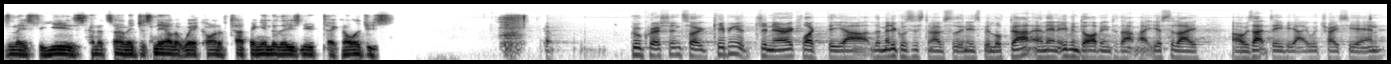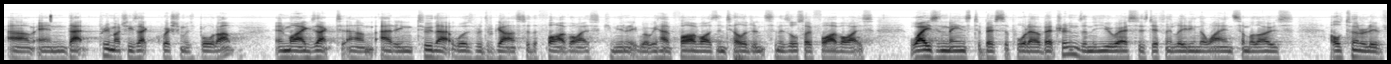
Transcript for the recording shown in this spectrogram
these for years, and it's only just now that we're kind of tapping into these new technologies. Good question. So keeping it generic, like the, uh, the medical system absolutely needs to be looked at. And then even diving into that, mate, yesterday I was at DVA with Traci-Ann um, and that pretty much exact question was brought up. And my exact um, adding to that was with regards to the Five Eyes community, where we have Five Eyes Intelligence and there's also Five Eyes Ways and Means to best support our veterans. And the US is definitely leading the way in some of those alternative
